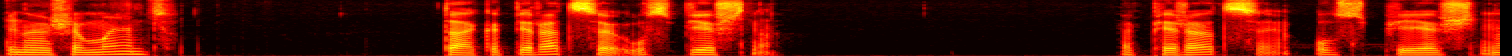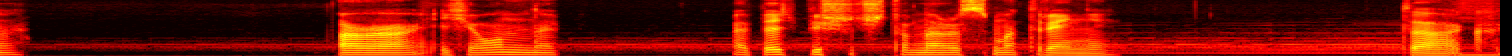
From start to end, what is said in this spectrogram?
Нажимаем. Так, операция успешна. Операция успешна. А, и он опять пишет, что на рассмотрении. Так,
